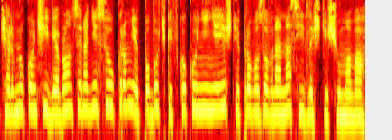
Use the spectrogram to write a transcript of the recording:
červnu končí v Jablonci nad Nisou kromě pobočky v Kokoníně ještě provozovna na sídlišti Šumava.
